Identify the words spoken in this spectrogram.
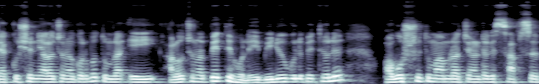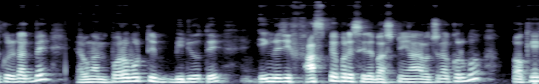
ট্যাগ কোশ্চেন নিয়ে আলোচনা করব। তোমরা এই আলোচনা পেতে হলে, এই ভিডিওগুলো পেতে হলে অবশ্যই তোমরা আমরা চ্যানেলটাকে সাবস্ক্রাইব করে রাখবে এবং আমি পরবর্তী ভিডিওতে ইংরেজি ফার্স্ট পেপারের সিলেবাস নিয়ে আলোচনা করব। ওকে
